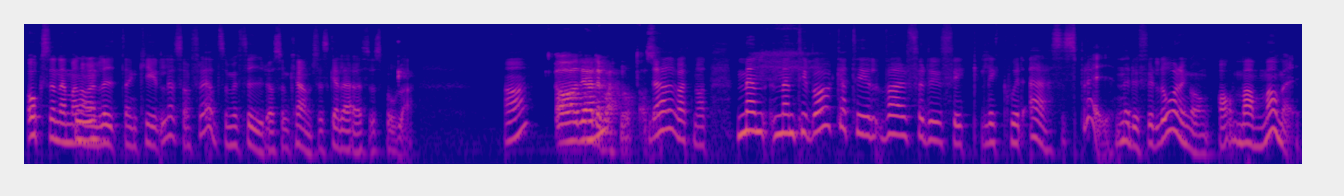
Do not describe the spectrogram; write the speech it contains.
Också när man har en Mm. liten kille som Fred som är fyra som kanske ska lära sig att spola. Ja, Ja det hade Mm. varit något alltså. det hade varit något. Men, men tillbaka till varför du fick liquid ass spray när du fyllde år en gång av mamma och mig.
